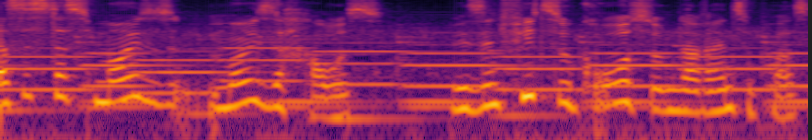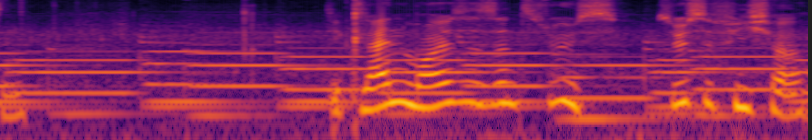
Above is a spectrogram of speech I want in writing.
Das ist das Mäuse Mäusehaus. Wir sind viel zu groß, um da reinzupassen. Die kleinen Mäuse sind süß. Süße Viecher,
